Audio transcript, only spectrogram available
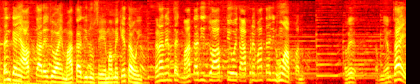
એમ થાય ને કે આપતા રહેજો, આ માતાજીનું છે, એમાં અમે કહેતા હોય ઘણાને એમ થાય માતાજી જો આપતી હોય તો આપણે માતાજીને શું આપવાનું? હવે તમને એમ થાય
